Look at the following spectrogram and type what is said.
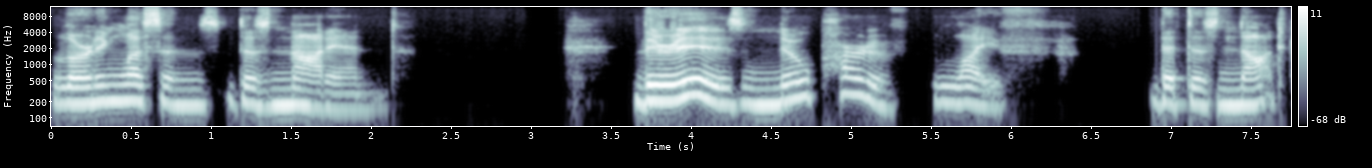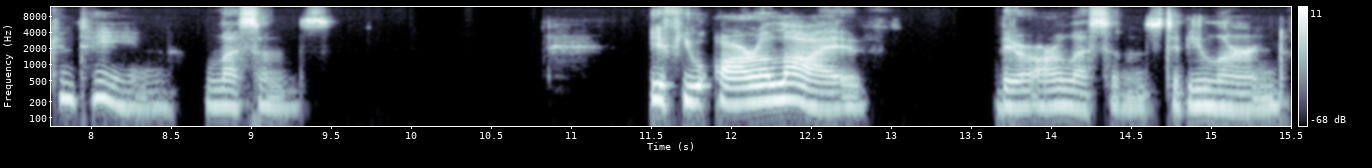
Learning lessons does not end. There is no part of life that does not contain lessons. If you are alive, there are lessons to be learned.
